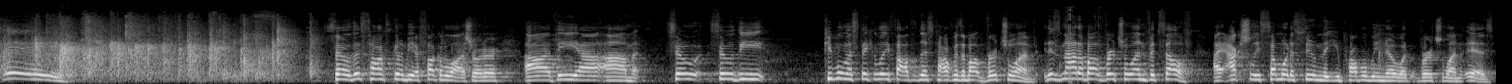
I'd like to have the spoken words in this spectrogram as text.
Hey. So this talk's going to be a fuck of a lot shorter. Uh, the, uh, um, so, so the people mistakenly thought that this talk was about virtual env. It is not about virtual env itself. I actually somewhat assume that you probably know what virtual env is.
